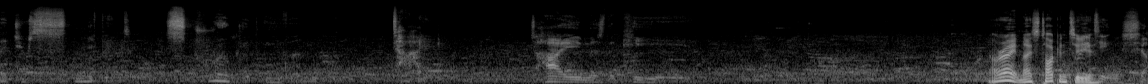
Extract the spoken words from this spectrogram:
Let you sniff it, stroke it even. Time. Time is the key. Alright, nice talking to you. Greetings, Shani.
